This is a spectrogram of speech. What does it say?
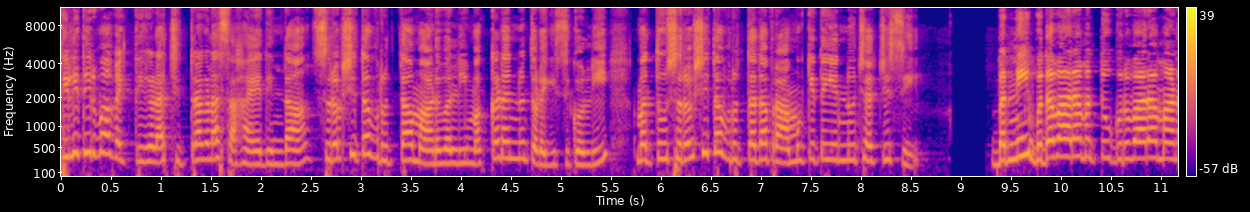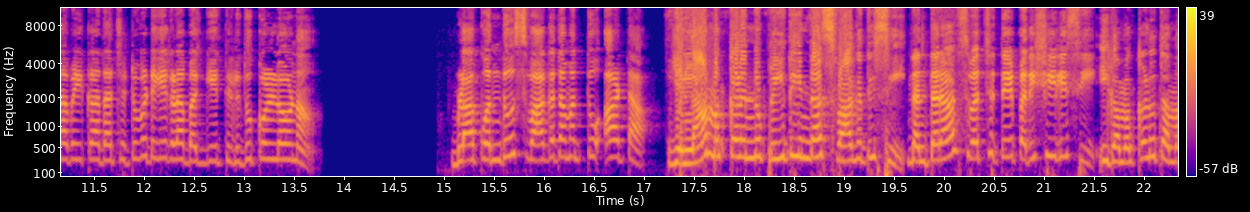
ತಿಳಿದಿರುವ ವ್ಯಕ್ತಿಗಳ ಚಿತ್ರಗಳ ಸಹಾಯದಿಂದ ಸುರಕ್ಷಿತ ವೃತ್ತ ಮಾಡುವಲ್ಲಿ ಮಕ್ಕಳನ್ನು ತೊಡಗಿಸಿಕೊಳ್ಳಿ ಮತ್ತು ಸುರಕ್ಷಿತ ವೃತ್ತದ ಪ್ರಾಮುಖ್ಯತೆಯನ್ನು ಚರ್ಚಿಸಿ. ಬನ್ನಿ ಬುಧವಾರ ಮತ್ತು ಗುರುವಾರ ಮಾಡಬೇಕಾದ ಚಟುವಟಿಕೆಗಳ ಬಗ್ಗೆ ತಿಳಿದುಕೊಳ್ಳೋಣ. ಬ್ಲಾಕ್ ಒಂದು ಸ್ವಾಗತ ಮತ್ತು ಆಟ. ಎಲ್ಲಾ ಮಕ್ಕಳನ್ನು ಪ್ರೀತಿಯಿಂದ ಸ್ವಾಗತಿಸಿ. ನಂತರ ಸ್ವಚ್ಛತೆ ಪರಿಶೀಲಿಸಿ. ಈಗ ಮಕ್ಕಳು ತಮ್ಮ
